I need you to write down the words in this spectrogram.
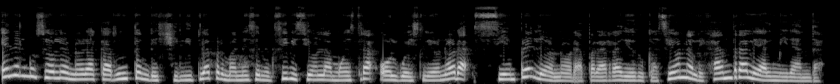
En el Museo Leonora Carrington de Chilitla permanece en exhibición la muestra Always Leonora, siempre Leonora para Radio Educación Alejandra Leal Miranda.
